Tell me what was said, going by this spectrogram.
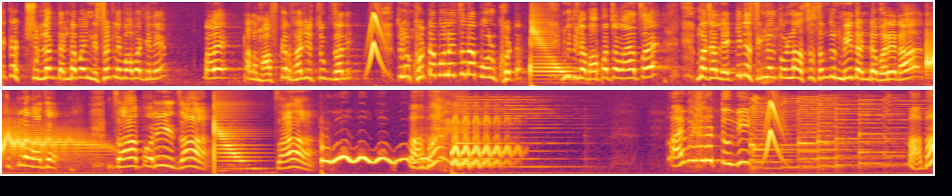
एका क्षुल्लक दंडाबाई निसटले बाबा गेले. बाळे मला माफ कर माझी चूक झाली. तुला खोटं बोलायचं ना बोल खोटं. मी तुझ्या बापाच्या वयाचा आहे. माझ्या लेकीने सिग्नल तोडला असं समजून मी दंड भरे ना चुकलं माझं. जा पोरी जा. जा. बाबा. काय म्हणालात तुम्ही? बाबा?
